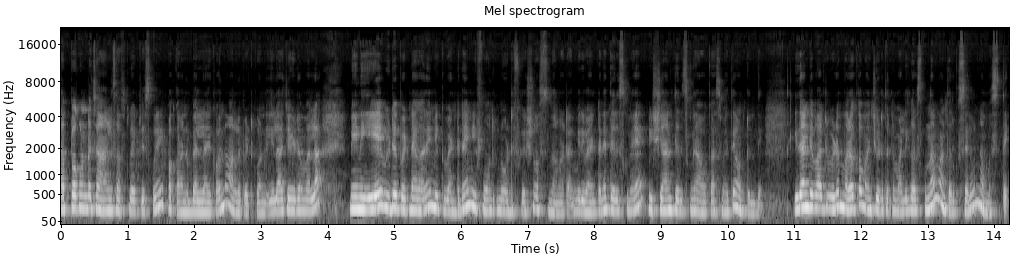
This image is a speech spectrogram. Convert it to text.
తప్పకుండా ఛానల్ సబ్స్క్రైబ్ చేసుకొని పక్కన బెల్ ఐకాన్ ఆన్లో పెట్టుకోండి. ఇలా చేయడం వల్ల నేను ఏ వీడియో పెట్టినా కానీ మీకు వెంటనే మీ ఫోన్కి నోటిఫికేషన్ వస్తుందన్నమాట. మీరు వెంటనే తెలుసుకునే విషయాన్ని తెలుసుకునే అవకాశం అయితే ఉంటుంది. ఇదండి వాటి వీడియో. మరొక మంచి వీడియోతో మళ్ళీ కలుసుకుందాం. అంతవరకు సెలవు. నమస్తే.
